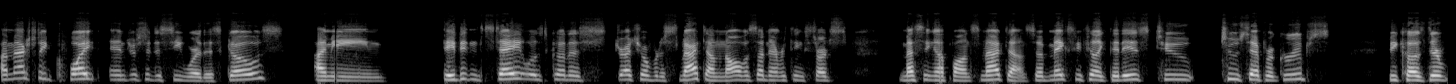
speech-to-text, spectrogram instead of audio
I'm actually quite interested to see where this goes. I mean, they didn't say it was going to stretch over to SmackDown, and all of a sudden everything starts messing up on SmackDown. So it makes me feel like that is two two separate groups because they're,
